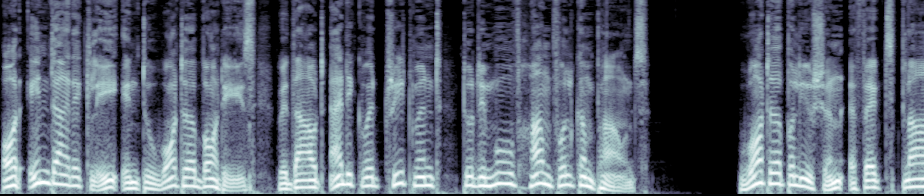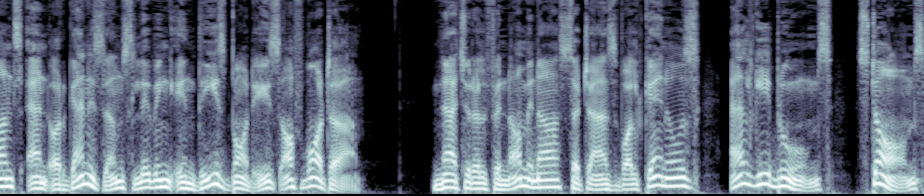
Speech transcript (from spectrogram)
or indirectly into water bodies without adequate treatment to remove harmful compounds. Water pollution affects plants and organisms living in these bodies of water. Natural phenomena such as volcanoes, algae blooms, storms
